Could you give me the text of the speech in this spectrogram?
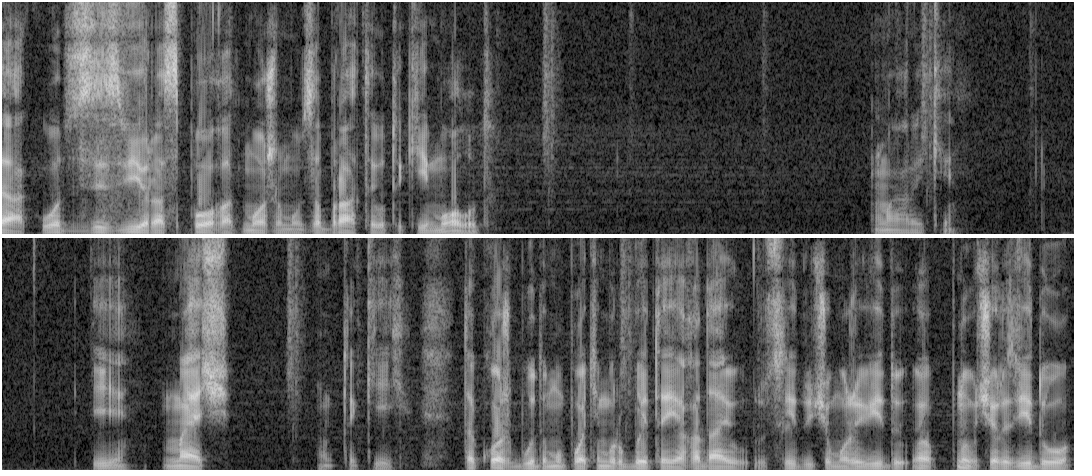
Так, от зі звіра спогад можемо забрати отакий молот. Марики. І меч. От такий. Також будемо потім робити, я гадаю, в слідуючому може відео, ну, через відео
